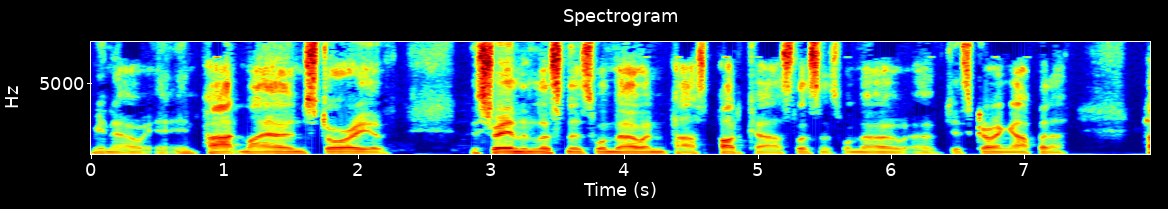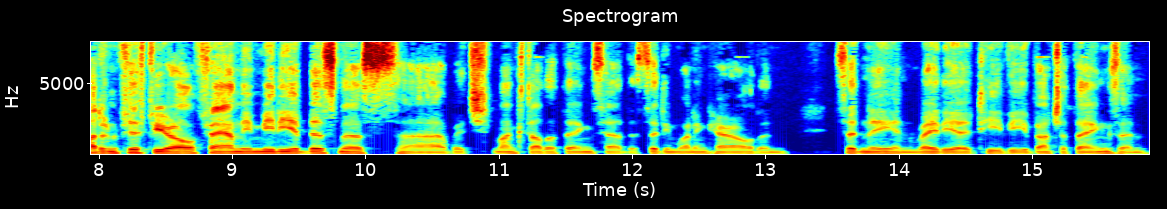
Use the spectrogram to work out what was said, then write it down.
You know, in part, my own story of Australian listeners will know, and past podcast listeners will know of just growing up in a 150 year old family media business, uh, which, amongst other things, had the Sydney Morning Herald and Sydney and radio, TV, a bunch of things. And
